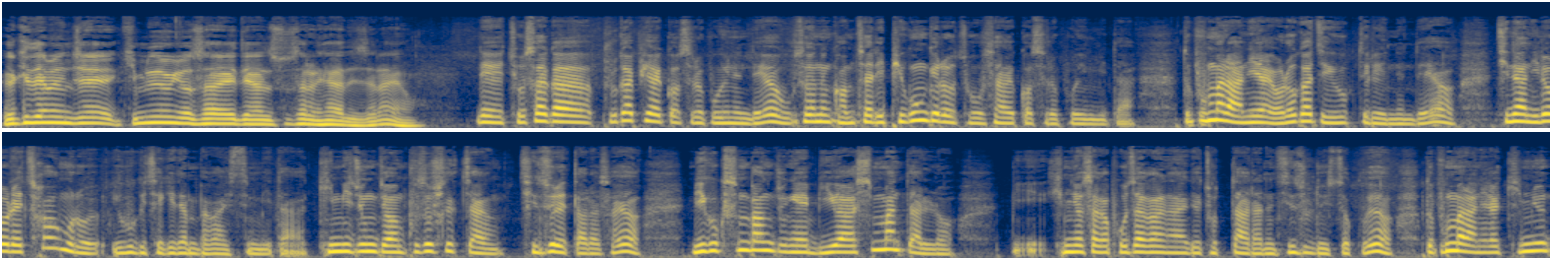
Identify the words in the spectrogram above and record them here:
이렇게 되면 이제 김윤옥 여사에 대한 수사를 해야 되잖아요. 네, 조사가 불가피할 것으로 보이는데요. 우선은 검찰이 비공개로 조사할 것으로 보입니다. 또 뿐만 아니라 여러 가지 의혹들이 있는데요. 지난 1월에 처음으로 의혹이 제기된 바가 있습니다. 김희중 전 부소실장 진술에 따라서요. 미국 순방 중에 미화 10만 달러 미- 김 여사가 보좌관에게 줬다라는 진술도 있었고요. 또 뿐만 아니라 김윤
